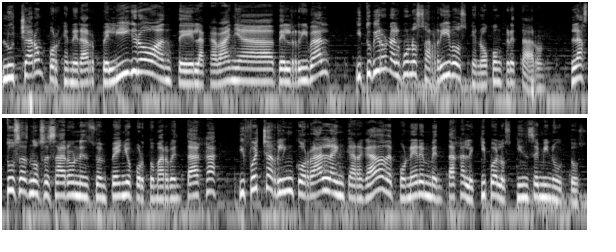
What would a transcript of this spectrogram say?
Lucharon por generar peligro ante la cabaña del rival y tuvieron algunos arribos que no concretaron. Las Tuzas no cesaron en su empeño por tomar ventaja y fue Charlín Corral la encargada de poner en ventaja al equipo a los 15 minutos.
